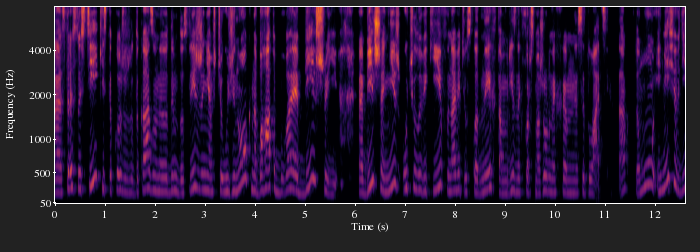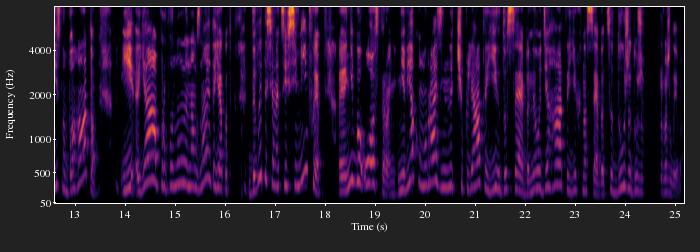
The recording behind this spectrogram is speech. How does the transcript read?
е, стресостійкість також вже доказано одним дослідженням, що у жінок набагато буває більшої, е, більша, ніж у чоловіків, навіть у складних там різних форс-мажорних ем, ситуаціях. Так тому і міфів дійсно багато. І я пропоную нам, знаєте, як от дивитися на ці всі міфи, е, ніби осторонь, ні в якому разі не чіпляти їх до себе, не одягати їх на себе. Це дуже дуже важливо.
